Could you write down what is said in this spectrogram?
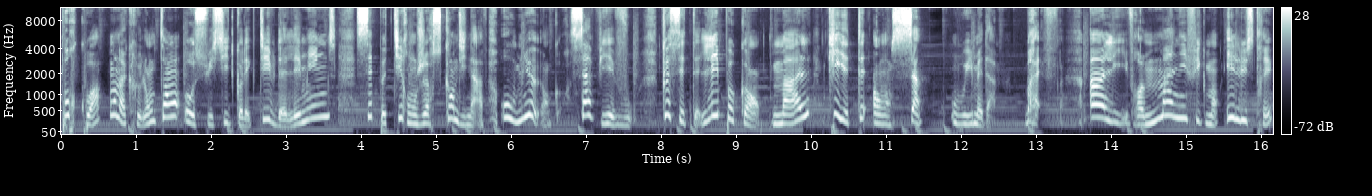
pourquoi on a cru longtemps au suicide collectif des lemmings, ces petits rongeurs scandinaves. Ou mieux encore, saviez-vous que c'était l'hippocampe mâle qui était enceint? Oui, mesdames. Bref, un livre magnifiquement illustré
